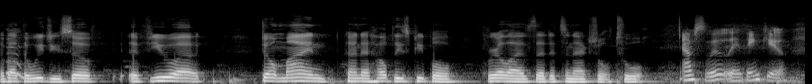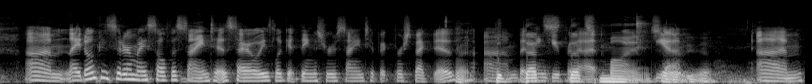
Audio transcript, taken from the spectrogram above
about the Ouija. So if if you uh, don't mind, kind of help these people realize that it's an actual tool. Absolutely, thank you. Um, I don't consider myself a scientist. I always look at things through a scientific perspective. Right. Um, but, that's, thank you for that's that. mine. So, Yeah. yeah. Um,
